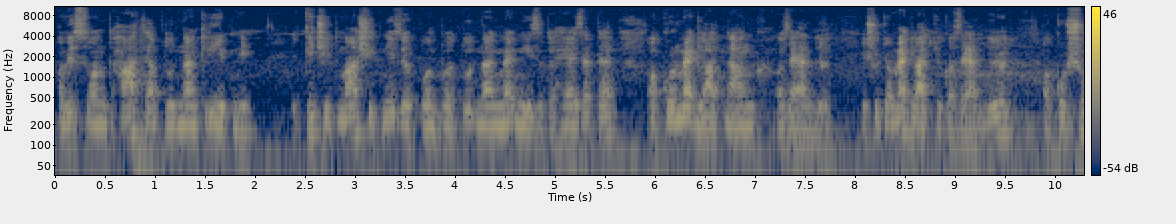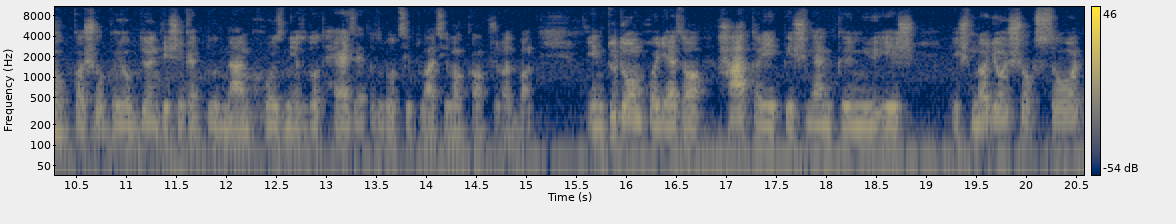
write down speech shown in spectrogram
Ha viszont hátrább tudnánk lépni, egy kicsit másik nézőpontból tudnánk megnézni a helyzetet, akkor meglátnánk az erdőt. És hogyha meglátjuk az erdőt, akkor sokkal-sokkal jobb döntéseket tudnánk hozni az adott helyzet, az adott szituációval kapcsolatban. Én tudom, hogy ez a hátralépés nem könnyű, és, és nagyon sokszor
